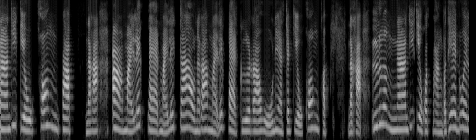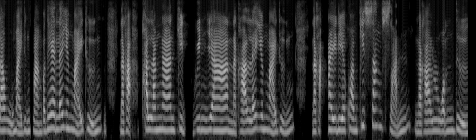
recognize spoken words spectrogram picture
งานที่เกี่ยวข้องกับ นะคะ อ่า หมายเลข 8 หมายเลข 9 นะคะ หมายเลข 8 คือราหูเนี่ยจะเกี่ยวข้องกับนะคะ เรื่องงานที่เกี่ยวกับต่างประเทศด้วย ราหูหมายถึงต่างประเทศ และยังหมายถึงนะคะ พลังงานจิตวิญญาณนะคะ และยังหมายถึงนะคะ ไอเดียความคิดสร้างสรรค์นะคะ รวมถึง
